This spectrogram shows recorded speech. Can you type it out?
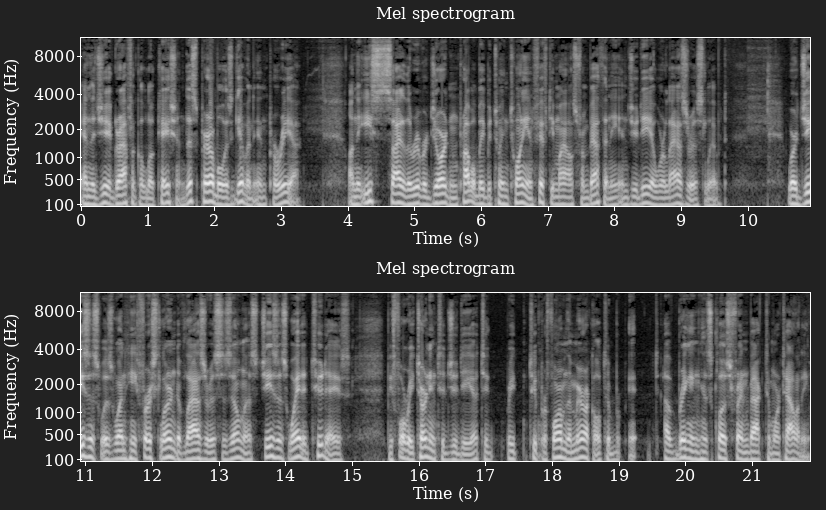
and the geographical location. This parable was given in Perea on the east side of the river Jordan, probably between 20 and 50 miles from Bethany in Judea, where Lazarus lived. Where Jesus was when he first learned of Lazarus' illness, Jesus waited two days before returning to Judea to, to perform the miracle to, of bringing his close friend back to mortality.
